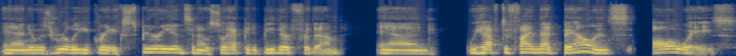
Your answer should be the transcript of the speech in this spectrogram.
And it was really a great experience. And I was so happy to be there for them. And we have to find that balance always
